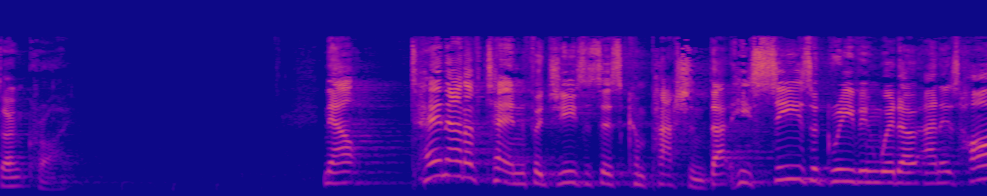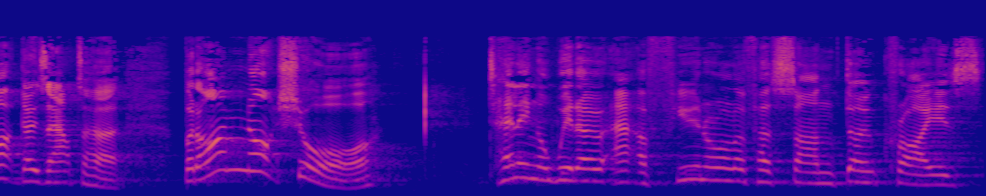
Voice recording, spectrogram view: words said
Don't cry. Now, 10 out of 10 for Jesus' compassion, that he sees a grieving widow and his heart goes out to her. But I'm not sure telling a widow at a funeral of her son, don't cry, is,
